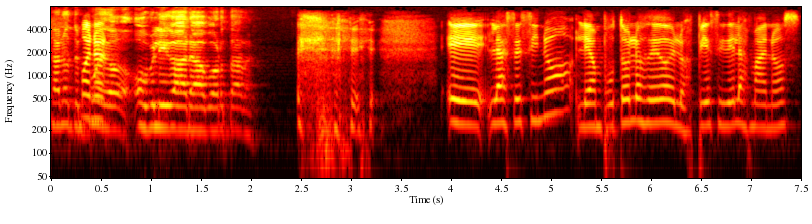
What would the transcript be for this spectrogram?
Ya no te Bueno. puedo obligar a abortar. Eh, la asesinó, le amputó los dedos de los pies y de las manos,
